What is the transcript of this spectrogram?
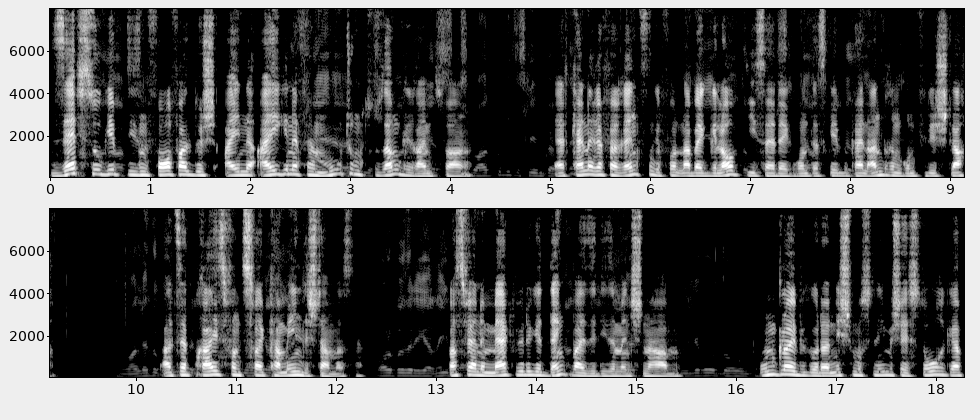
selbst so gibt diesen Vorfall durch eine eigene Vermutung zusammengereimt zu haben. Er hat keine Referenzen gefunden, aber er glaubt, dies sei der Grund. Es gäbe keinen anderen Grund für die Schlacht als der Preis von zwei Kamelen des Stammes. Was für eine merkwürdige Denkweise diese Menschen haben. Ungläubige oder nicht-muslimische Historiker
